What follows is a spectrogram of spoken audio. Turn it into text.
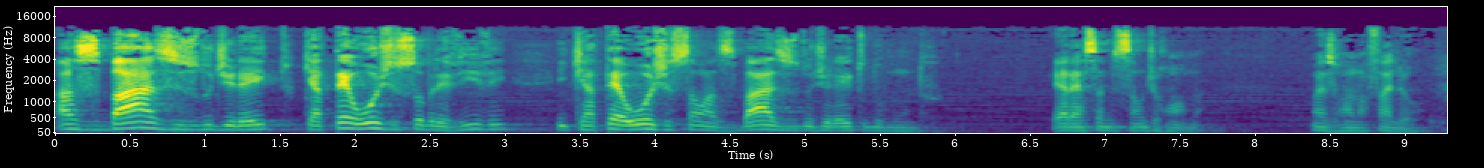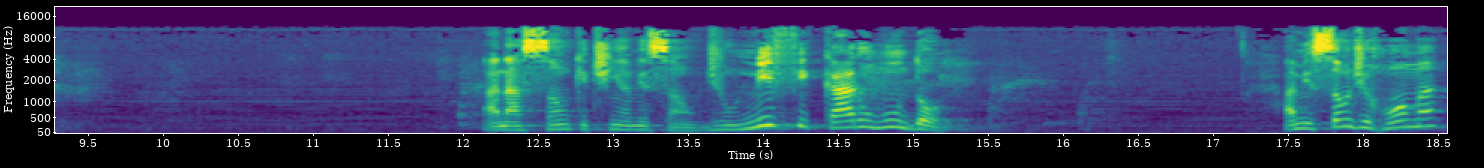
as bases do direito, que até hoje sobrevivem e que até hoje são as bases do direito do mundo. Era essa a missão de Roma. Mas Roma falhou. A nação que tinha a missão de unificar o mundo a missão de Roma,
